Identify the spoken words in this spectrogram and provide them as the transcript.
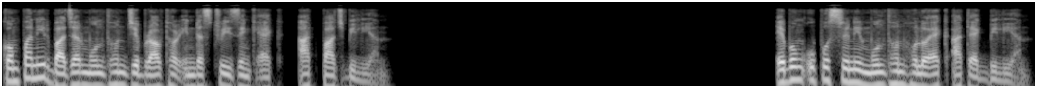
কোম্পানির বাজার মূলধন যে ব্রাউথর ইন্ডাস্ট্রিজ ইঙ্ক এক, আট, পাঁচ বিলিয়ন। এবং উপশ্রেণীর মূলধন হল এক, আট, এক বিলিয়ন।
